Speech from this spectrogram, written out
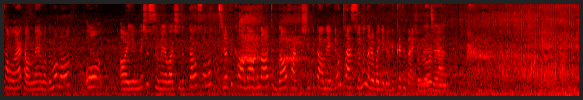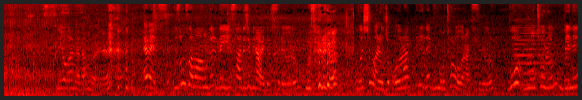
tam olarak anlayamadım ama o R25'i sürmeye başladıktan sonra trafik adabını artık daha farklı şekilde anlayabiliyorum. Ters yönden araba geliyor. Dikkat et Ayşe. Öleceksin. Clio'lar neden böyle? evet, uzun zamandır değil, sadece bir aydır sürüyorum motoru. Ulaşım aracı olarak değil de bir motor olarak sürüyorum. Bu motorun beni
